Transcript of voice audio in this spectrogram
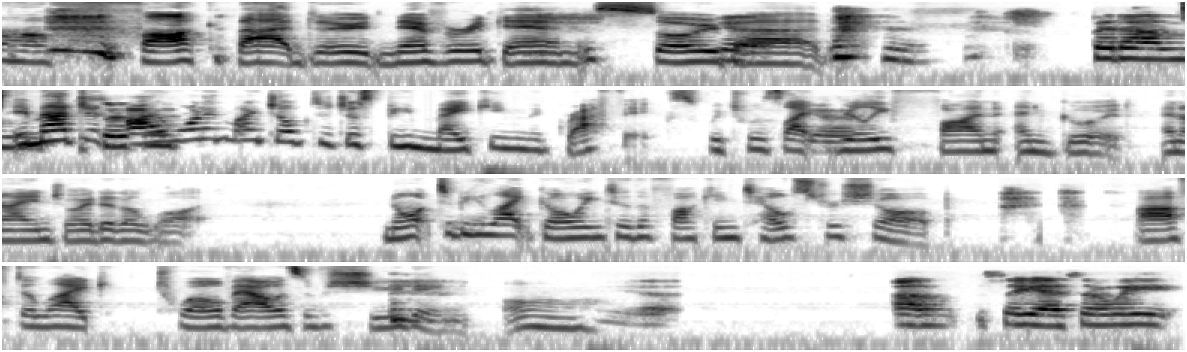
Oh fuck that dude. Never again. So Yeah. bad. but um, Imagine so I the- wanted my job to just be making the graphics, which was like Yeah. really fun and good, and I enjoyed it a lot. Not to be like going to the fucking Telstra shop after like 12 hours of shooting. Oh. Yeah. Um, so yeah, so we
